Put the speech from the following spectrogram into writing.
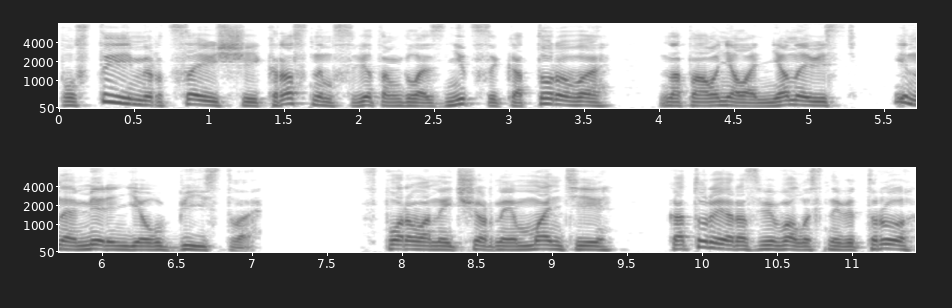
пустые мерцающие красным светом глазницы которого наполняла ненависть, и намерение убийства. В порванной черной мантии, которая развивалась на ветру,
